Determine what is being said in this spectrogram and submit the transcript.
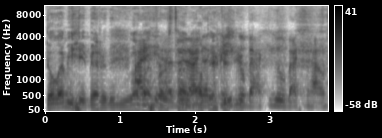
Don't let me hit better than you on I, my yeah, first time I- out that- there. okay, 'cause you you- go back. You go back to the house.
